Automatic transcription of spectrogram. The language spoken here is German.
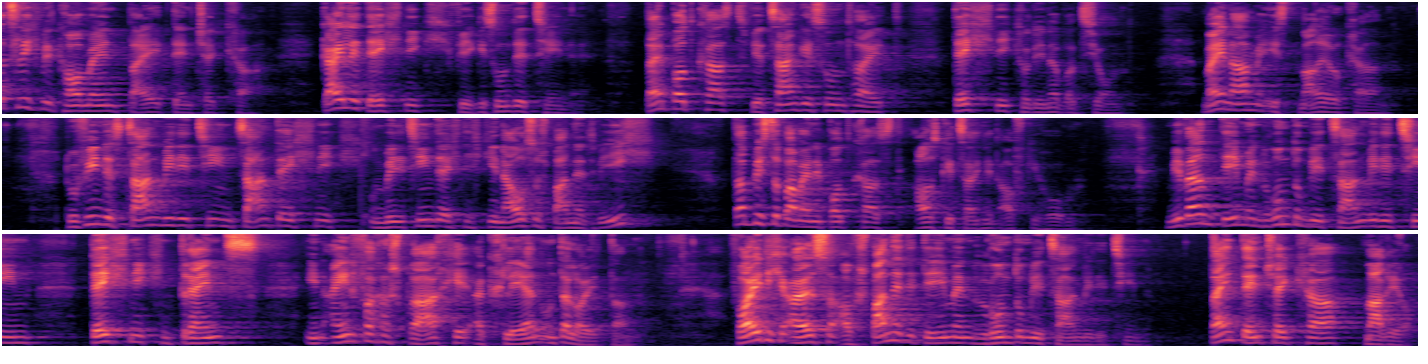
Herzlich willkommen bei Denchecker. Geile Technik für gesunde Zähne. Dein Podcast für Zahngesundheit, Technik und Innovation. Mein Name ist Mario Kern. Du findest Zahnmedizin, Zahntechnik und Medizintechnik genauso spannend wie ich? Dann bist du bei meinem Podcast ausgezeichnet aufgehoben. Wir werden Themen rund um die Zahnmedizin, Techniken, Trends in einfacher Sprache erklären und erläutern. Freue dich also auf spannende Themen rund um die Zahnmedizin. Dein Denchecker Mario.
